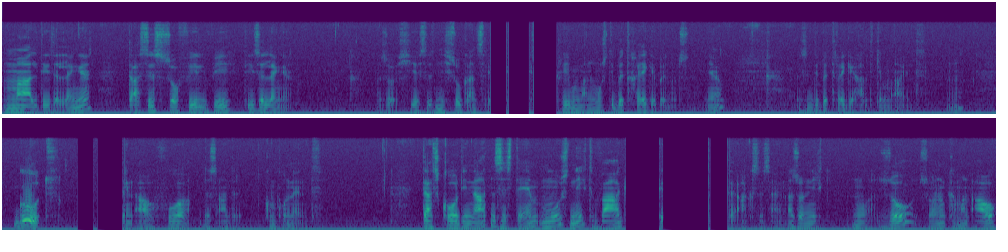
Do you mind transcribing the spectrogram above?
mal diese Länge das ist so viel wie diese Länge. Also hier ist es nicht so ganz geschrieben, man muss die Beträge benutzen. Ja? Das sind die Beträge halt gemeint. Hm? Gut, auch vor das andere Komponent. Das Koordinatensystem muss nicht vage der Achse sein. Also nicht nur so, sondern kann man auch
